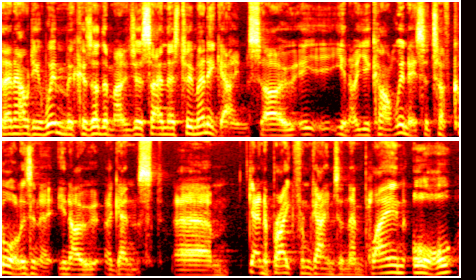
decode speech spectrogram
then how do you win? Because other managers are saying there's too many games. So, you know, you can't win. It's a tough call, isn't it? You know, against um, getting a break from games and then playing or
